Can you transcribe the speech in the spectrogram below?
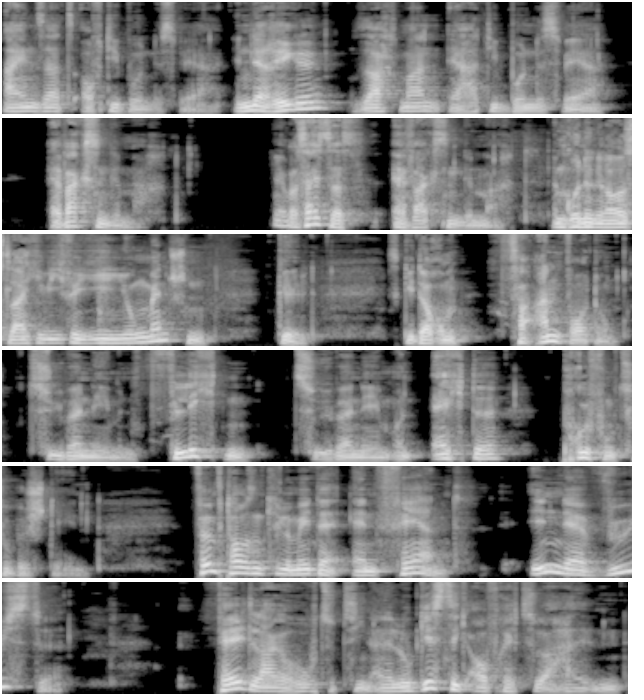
Einsatz auf die Bundeswehr? In der Regel sagt man, er hat die Bundeswehr erwachsen gemacht. Ja, was heißt das? Erwachsen gemacht. Im Grunde genau das gleiche wie für jeden jungen Menschen gilt. Es geht darum, Verantwortung zu übernehmen, Pflichten zu übernehmen und echte Prüfung zu bestehen. 5000 Kilometer entfernt in der Wüste Feldlager hochzuziehen, eine Logistik aufrechtzuerhalten,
